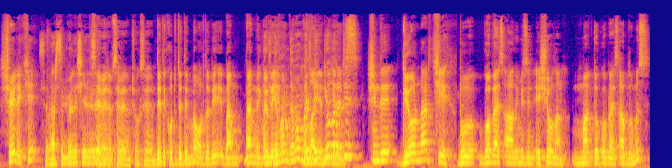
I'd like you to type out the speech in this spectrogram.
Şöyle ki Seversin böyle şeyleri. severim severim çok severim. Dedikodu dedim mi orada bir ben ben ve Hadi göbeğim devam, devam. Hadi olay yerine bekliyorlar, gireriz. Şimdi diyorlar ki bu Goebbels abimizin eşi olan Magda Goebbels ablamız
